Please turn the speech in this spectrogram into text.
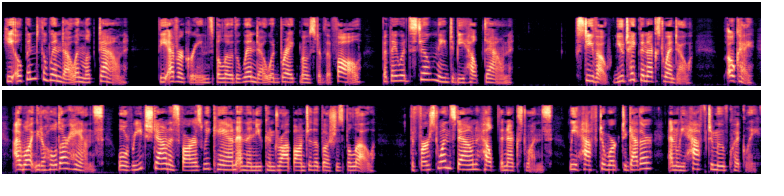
He opened the window and looked down. The evergreens below the window would break most of the fall, but they would still need to be helped down. Stevo, you take the next window. Okay, I want you to hold our hands. We'll reach down as far as we can, and then you can drop onto the bushes below. The first ones down help the next ones. We have to work together, and we have to move quickly.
